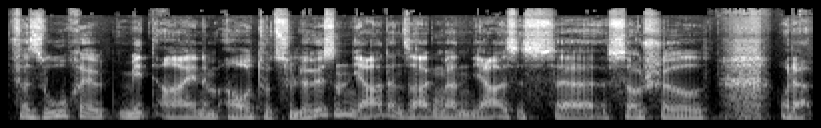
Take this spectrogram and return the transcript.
versuche mit einem Auto zu lösen? Ja, dann sagen man, ja, es ist äh, Social oder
